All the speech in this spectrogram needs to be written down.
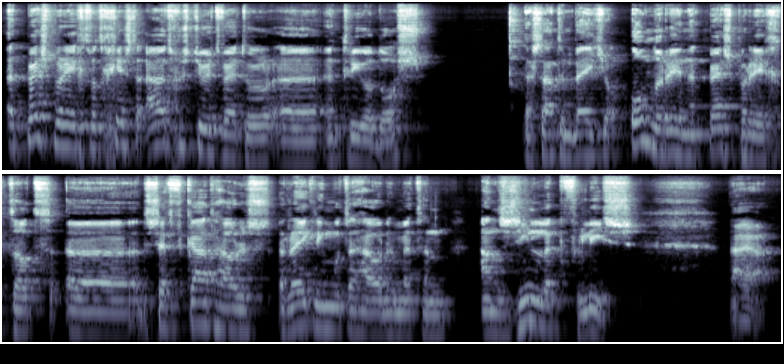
het persbericht wat gisteren uitgestuurd werd door eh, een triodos. Daar staat een beetje onderin het persbericht dat de certificaathouders rekening moeten houden met een aanzienlijk verlies. Nou ja,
